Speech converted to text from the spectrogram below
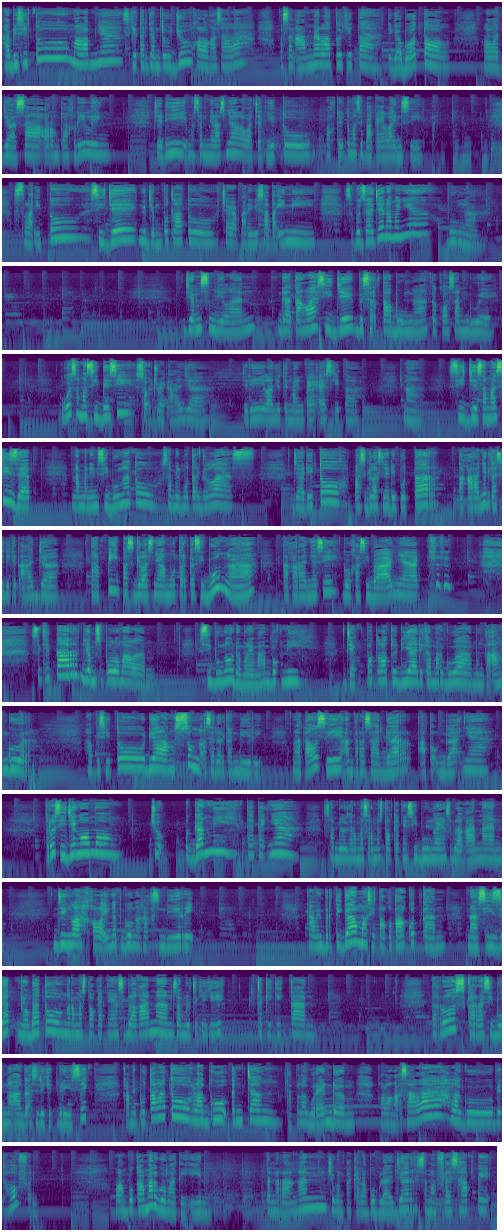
Habis itu malamnya sekitar jam 7 kalau nggak salah pesan Amer lah tuh kita tiga botol lewat jasa orang tua keliling. Jadi pesan mirasnya lewat chat gitu. Waktu itu masih pakai line sih. Setelah itu si J ngejemput lah tuh cewek pariwisata ini. Sebut saja namanya Bunga. Jam 9 datanglah si J beserta Bunga ke kosan gue. Gue sama si B sih sok cuek aja. Jadi lanjutin main PS kita. Nah, si J sama si Z nemenin si Bunga tuh sambil muter gelas. Jadi tuh pas gelasnya diputer, takarannya dikasih dikit aja. Tapi pas gelasnya muter ke si Bunga, takarannya sih gue kasih banyak. Sekitar jam 10 malam. Si Bunga udah mulai mabok nih. Jackpot lah tuh dia di kamar gua, muntah anggur. Habis itu dia langsung gak sadarkan diri. Gak tahu sih antara sadar atau enggaknya. Terus si J ngomong, Cuk, pegang nih teteknya. Sambil ngeremes-remes toketnya si bunga yang sebelah kanan. Jing lah kalau inget gue ngakak sendiri. Kami bertiga masih takut-takut kan. Nah si Z nyoba tuh ngeremes toketnya yang sebelah kanan sambil cekikik cekikikan. Terus karena si bunga agak sedikit berisik, kami putar lah tuh lagu kencang, tapi lagu random. Kalau nggak salah lagu Beethoven. Lampu kamar gue matiin. Penerangan cuma pakai lampu belajar sama flash HP.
